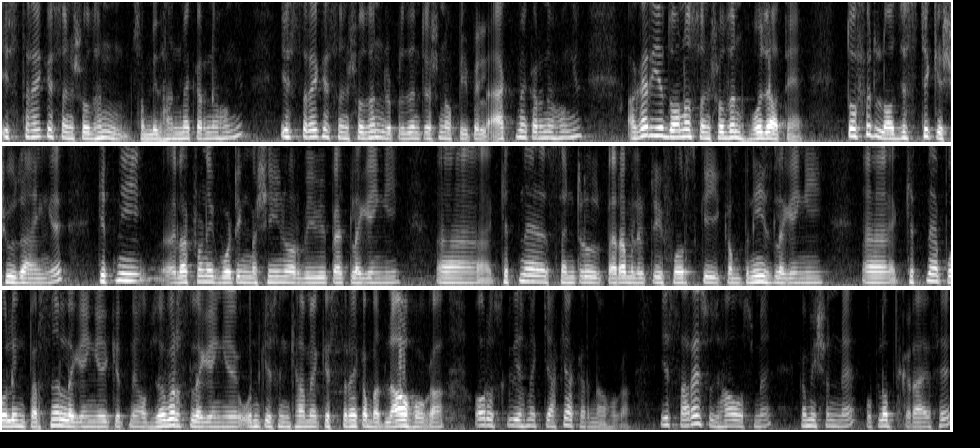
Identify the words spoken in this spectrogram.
इस तरह के संशोधन संविधान में करने होंगे इस तरह के संशोधन रिप्रेजेंटेशन ऑफ़ पीपल एक्ट में करने होंगे। अगर ये दोनों संशोधन हो जाते हैं तो फिर लॉजिस्टिक इश्यूज़ आएँगे। कितनी इलेक्ट्रॉनिक वोटिंग मशीन और वीवीपैट लगेंगी आ, कितने सेंट्रल पैरामिलिट्री फोर्स की कंपनीज़ लगेंगी आ, कितने पोलिंग पर्सनल लगेंगे कितने ऑब्जर्वर्स लगेंगे उनकी संख्या में किस तरह का बदलाव होगा और उसके लिए हमें क्या क्या करना होगा। ये सारे सुझाव उसमें कमीशन ने उपलब्ध कराए थे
